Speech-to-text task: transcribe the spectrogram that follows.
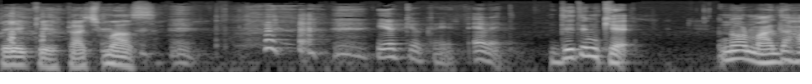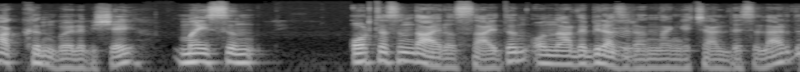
Peki kaçmaz. Yok yok hayır evet. Dedim ki normalde hakkın böyle bir şey. Mayıs'ın ortasında ayrılsaydın onlar da 1 Haziran'dan geçerli deselerdi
